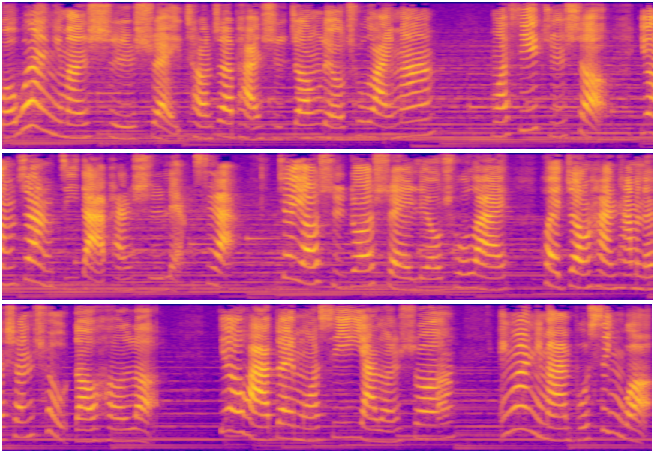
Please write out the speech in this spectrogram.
我问你们：使水从这磐石中流出来吗？摩西举手，用杖击打磐石两下，就有许多水流出来，会众和他们的牲畜都喝了。耶和华对摩西、亚伦说：“因为你们不信我，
